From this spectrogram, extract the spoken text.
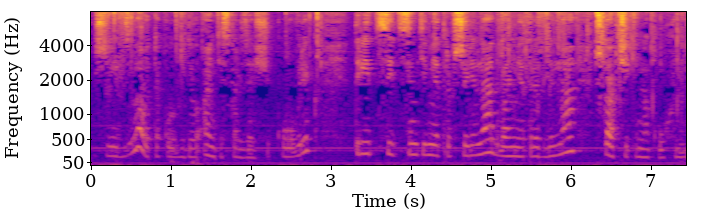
Пошли взяла, вот такой увидела, антискользящий коврик. 30 сантиметров ширина, 2 метра длина, шкафчики на кухне.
